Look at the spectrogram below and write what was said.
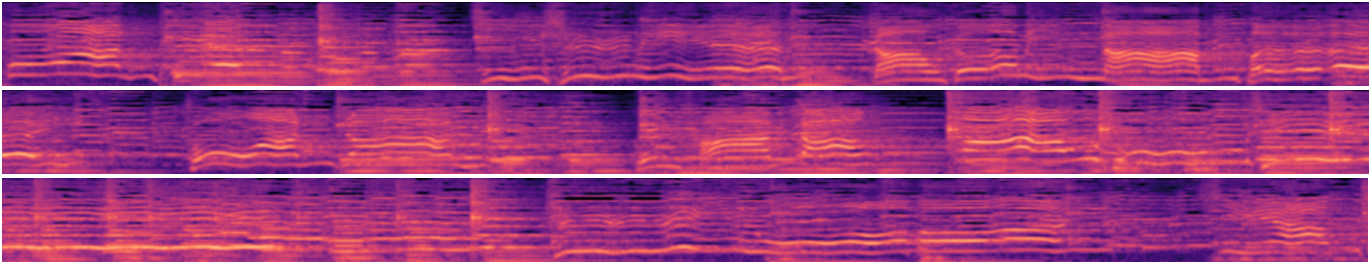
换天，几十年搞革命南北。转战共产党毛主席，指引我们向前。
